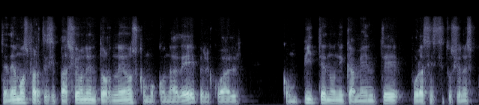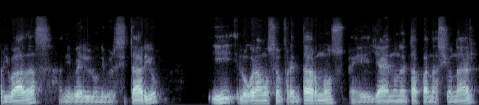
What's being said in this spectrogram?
Tenemos participación en torneos como CONADEP, el cual compiten únicamente puras instituciones privadas a nivel universitario y logramos enfrentarnos eh, ya en una etapa nacional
